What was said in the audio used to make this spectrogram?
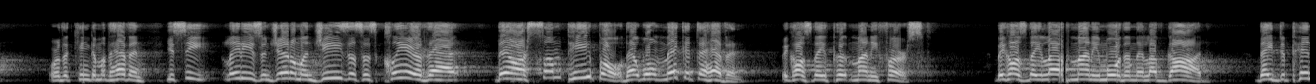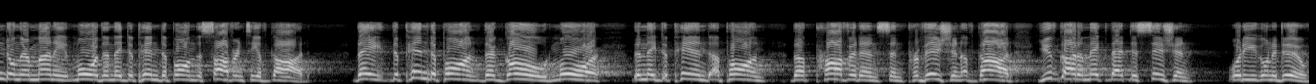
or the kingdom of heaven. You see, ladies and gentlemen, Jesus is clear that there are some people that won't make it to heaven because they put money first, because they love money more than they love God. They depend on their money more than they depend upon the sovereignty of God. They depend upon their gold more than they depend upon the providence and provision of God. You've got to make that decision. What are you going to do?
